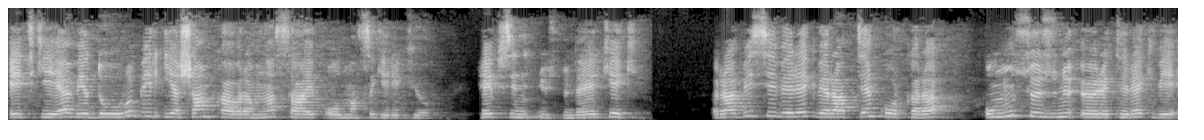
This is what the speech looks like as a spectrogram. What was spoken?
etkiye ve doğru bir yaşam kavramına sahip olması gerekiyor. Hepsinin üstünde erkek. Rabbi severek ve Rab'den korkarak, onun sözünü öğreterek ve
